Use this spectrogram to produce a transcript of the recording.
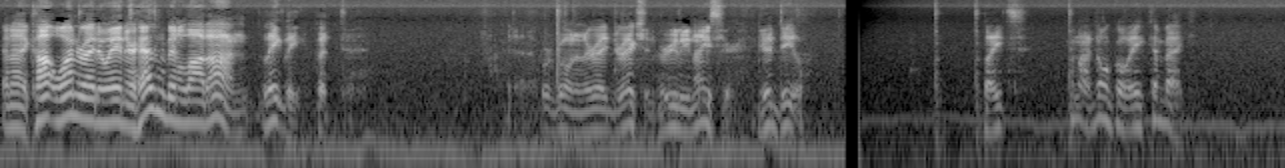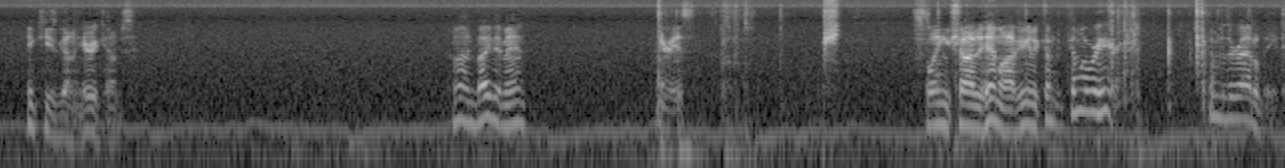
And I caught one right away, and there hasn't been a lot on lately, but we're going in the right direction. Really nice here. Good deal. Bites. Come on, don't go away. Come back. I think he's gonna. Here he comes. Come on, bite it, man. There he is. Psst. Slingshotted him off. You're gonna come come over here. Come to the rattle bait.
